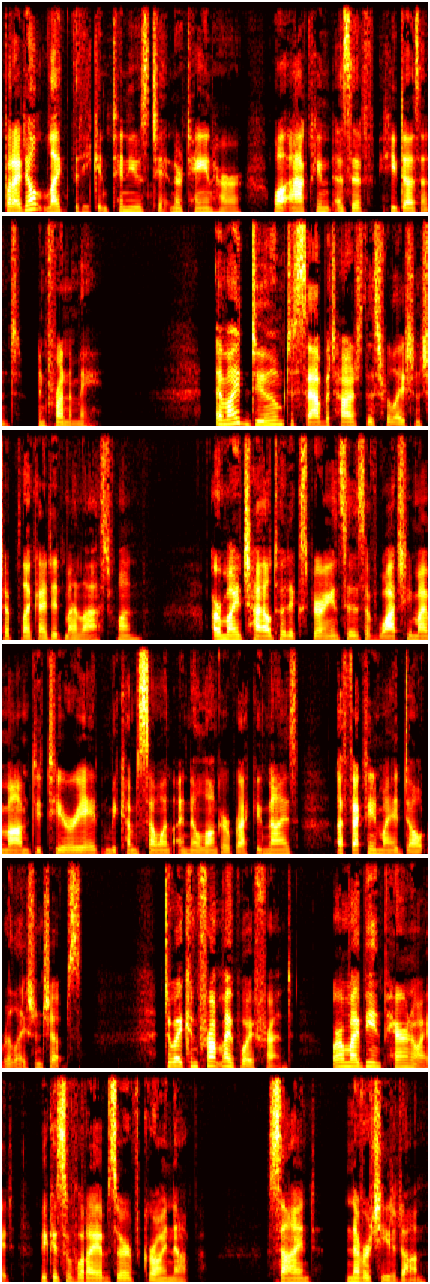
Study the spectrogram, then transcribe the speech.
but I don't like that he continues to entertain her while acting as if he doesn't in front of me. Am I doomed to sabotage this relationship like I did my last one? Are my childhood experiences of watching my mom deteriorate and become someone I no longer recognize affecting my adult relationships? Do I confront my boyfriend, or am I being paranoid because of what I observed growing up? Signed, never cheated on.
